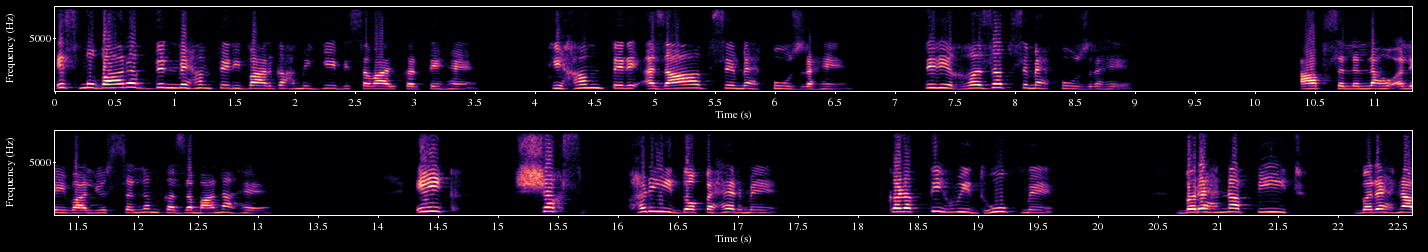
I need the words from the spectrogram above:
اس مبارک دن میں ہم تیری بارگاہ میں یہ بھی سوال کرتے ہیں۔ کہ ہم تیرے عذاب سے محفوظ رہیں تیری غضب سے محفوظ رہے آپ صلی اللہ علیہ وآلہ وسلم کا زمانہ ہے۔ ایک شخص پھڑی دوپہر میں، کڑکتی ہوئی دھوپ میں برہنا پیٹھ برہنا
